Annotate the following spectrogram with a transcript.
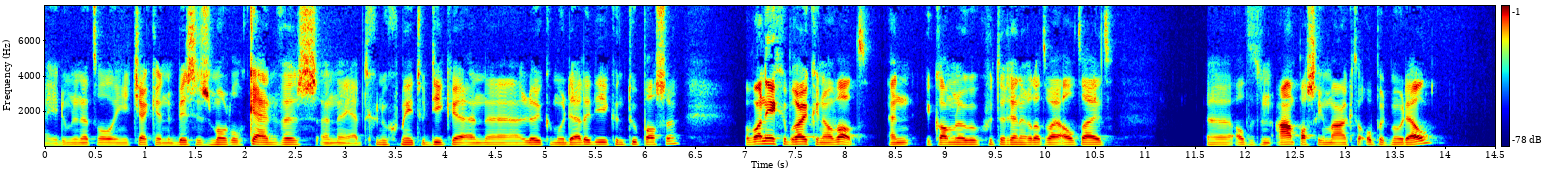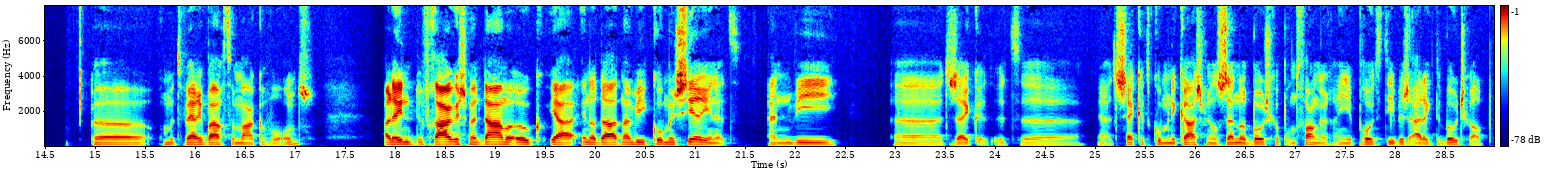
nou, je noemde net al in je check-in de business model canvas. En nou, je hebt genoeg methodieken en eh, leuke modellen die je kunt toepassen. Maar wanneer gebruik je nou wat? En ik kan me ook goed herinneren dat wij altijd, eh, altijd een aanpassing maakten op het model. eh, om het werkbaar te maken voor ons. Alleen de vraag is met name ook, ja, inderdaad, naar wie communiceer je het? En wie, eh, het is eigenlijk het, eh, ja, het SEC, het communicatiemiddel zender, boodschap, ontvanger. En je prototype is eigenlijk de boodschap.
